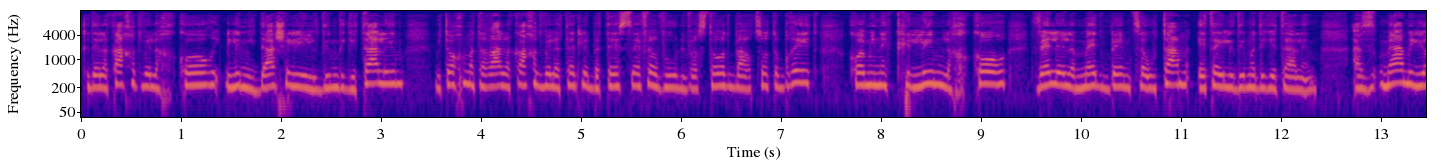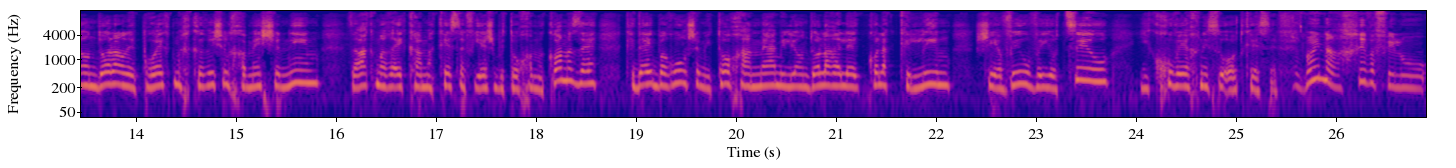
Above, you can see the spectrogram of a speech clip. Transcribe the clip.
כדי לקחת ולחקור למידה של ילדים דיגיטליים, מתוך מטרה לקחת ולתת לבתי ספר ואוניברסיטאות בארצות הברית כל מיני כלים לחקור וללמד באמצעותם את הילדים הדיגיטליים. אז 100 מיליון דולר לפרויקט מחקרי של חמש שנים, זה רק מראה כמה כסף יש בתוך המקום הזה, כי די ברור שמתוך ה-100 מיליון דולר האלה, כל הכלים שיביאו ויוציאו, ייקחו ויכניסו עוד כסף. אז בואי נרחיב אפילו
